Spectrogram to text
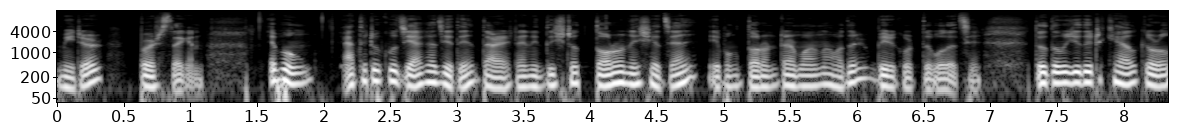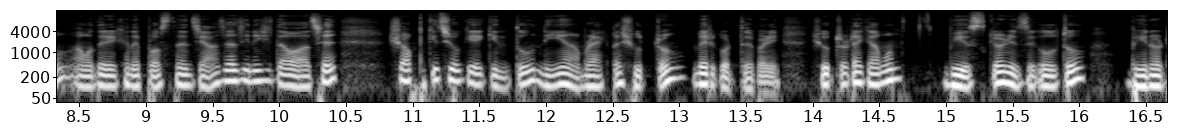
মিটার। পার সেকেন্ড এবং এতটুকু জায়গা যেতে তার একটা নির্দিষ্ট ত্বরণ এসে যায় এবং ত্বরণটার মান আমাদের বের করতে বলেছে। তো তুমি যদি একটু খেয়াল করো, আমাদের এখানে প্রশ্নে যা যা জিনিস দেওয়া আছে সব কিছুকে কিন্তু নিয়ে আমরা একটা সূত্র বের করতে পারি। সূত্রটা কেমন? V square is equal to V not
